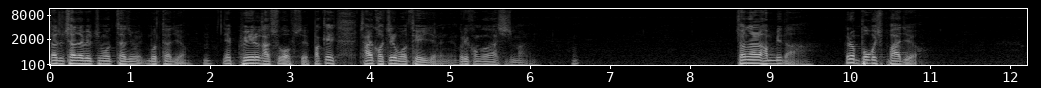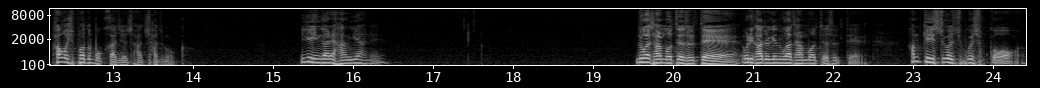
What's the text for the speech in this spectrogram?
자주 찾아뵙지 못하지 못하죠. 예, 교회를 갈 수가 없어요. 밖에 잘 걷지를 못해요 이제는. 그리 건강하시지만 전화를 합니다. 그럼 보고 싶어 하죠. 가고 싶어도 못 가죠. 자주, 자주 못 가. 이게 인간의 한계 아니에요. 누가 잘못됐을 때, 우리 가족에 누가 잘못됐을 때, 함께 있고 싶고,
